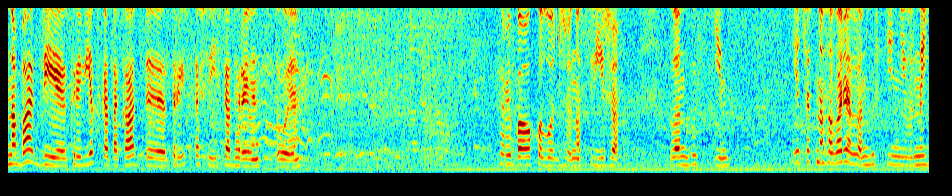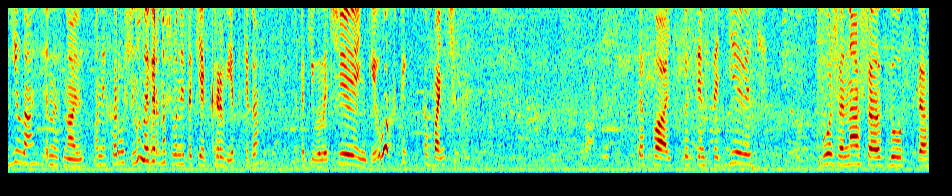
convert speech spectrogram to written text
На базі креветка така е, 360 гривень стоїть. Риба охолоджена, свіжа. Лангустін. Я, чесно говоря, лангустінів не їла, я не знаю. Вони хороші. Ну, мабуть, що вони такі, як креветки, да? Такі величенькі. Ух ти, кабанчик. Кефаль 179. Боже, наша Азовська.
